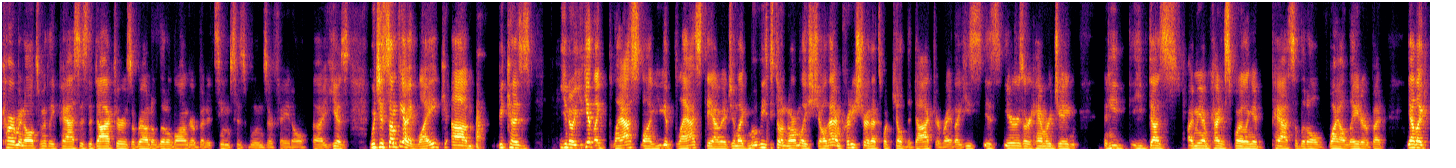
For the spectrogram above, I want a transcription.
Carmen ultimately passes. The doctor is around a little longer, but it seems his wounds are fatal. Uh, he has, which is something I like um, because you know you get like blast lung, you get blast damage, and like movies don't normally show that. I'm pretty sure that's what killed the doctor, right? Like he's his ears are hemorrhaging, and he he does. I mean, I'm kind of spoiling it past a little while later, but yeah, like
